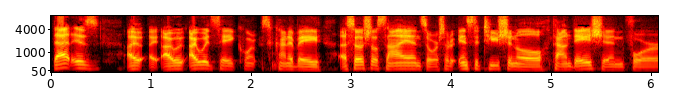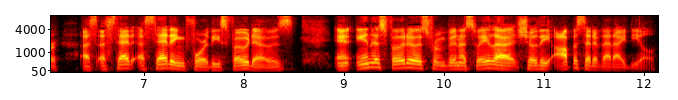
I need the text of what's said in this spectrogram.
That is, I, I, I would say, kind of a, a social science or sort of institutional foundation for a, a, set, a setting for these photos. And Anna's photos from Venezuela show the opposite of that ideal.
